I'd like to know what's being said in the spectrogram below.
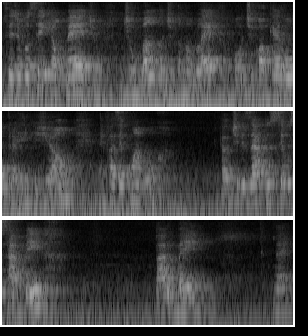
seja você que é um médium de um bando de candomblé ou de qualquer outra religião, é fazer com amor. É utilizar do seu saber para o bem, né?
